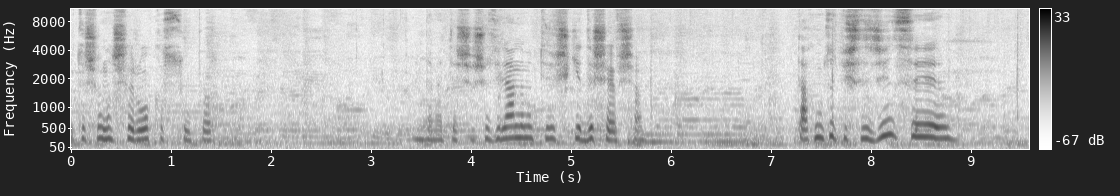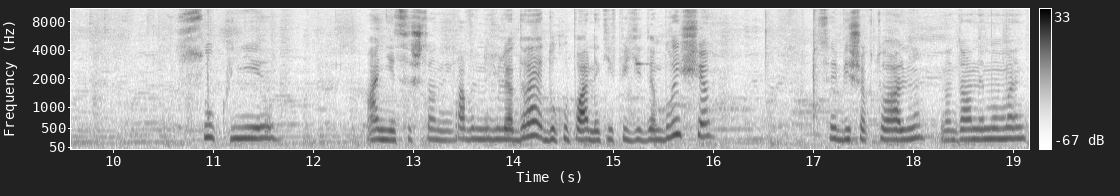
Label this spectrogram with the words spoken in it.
І те, що вона широка, супер. Давайте ще щось глянемо трішки дешевше. Так, ну тут пішли джинси, сукні. А, ні, це штани. Правильно, Юля, давай до купальників підійдемо ближче. Це більш актуально на даний момент.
